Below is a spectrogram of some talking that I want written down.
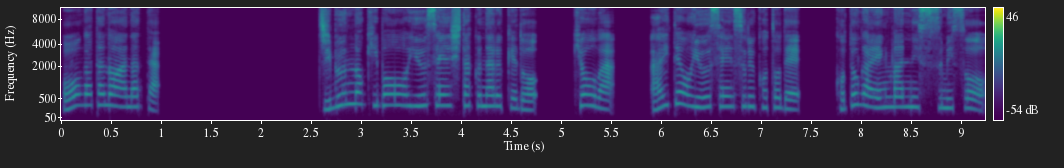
大型のあなた。自分の希望を優先したくなるけど、今日は相手を優先することで、ことが円満に進みそ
